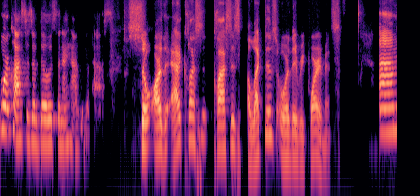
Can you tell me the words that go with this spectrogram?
more classes of those than I have in the past. So are the ag classes classes electives or are they requirements? Um,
